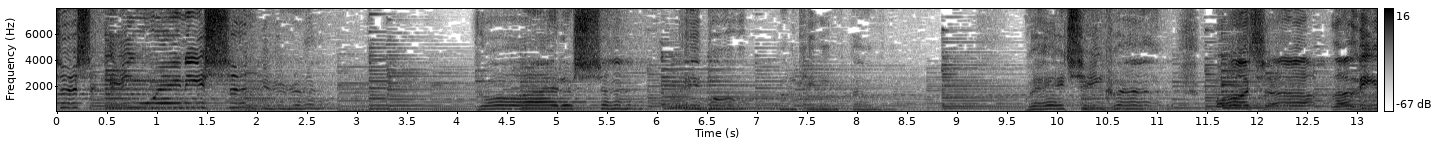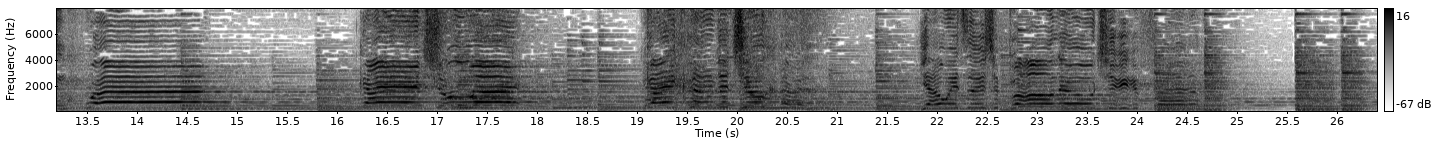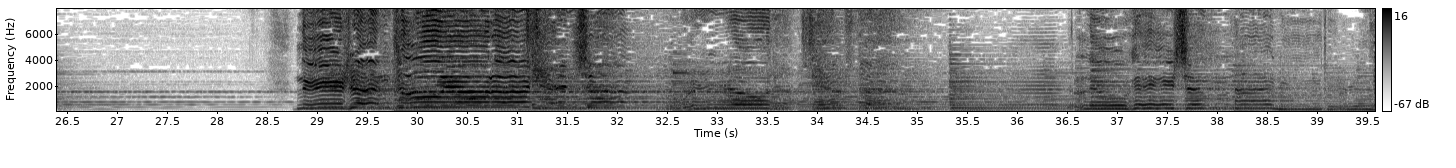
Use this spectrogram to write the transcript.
只是因为你是女人。若爱的深，会不能平衡，为情困。磨折了灵魂，该爱就爱，该恨的就恨，要为自己保留几分。人独有的天真，温柔的天分，留给真爱你的人。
